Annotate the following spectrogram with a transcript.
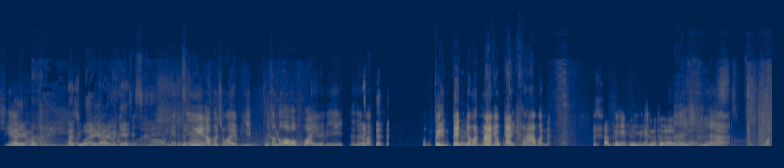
เชี่ยนี่มามา Your ช่วยไง team เมื่อกี้ has destroyed a นี่เขา tower. มาช่วยพี่พี่ก็รู้ว่าผมไหวไหมพี่เข้าใจปะผมตื่นเต้นกับมันมากกับการฆ่ามันอะอันเตะฟิกเฮ้ยเชี่ยวัด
